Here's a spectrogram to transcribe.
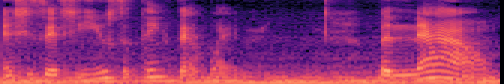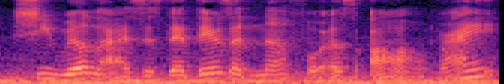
And she said she used to think that way. But now she realizes that there's enough for us all, right?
